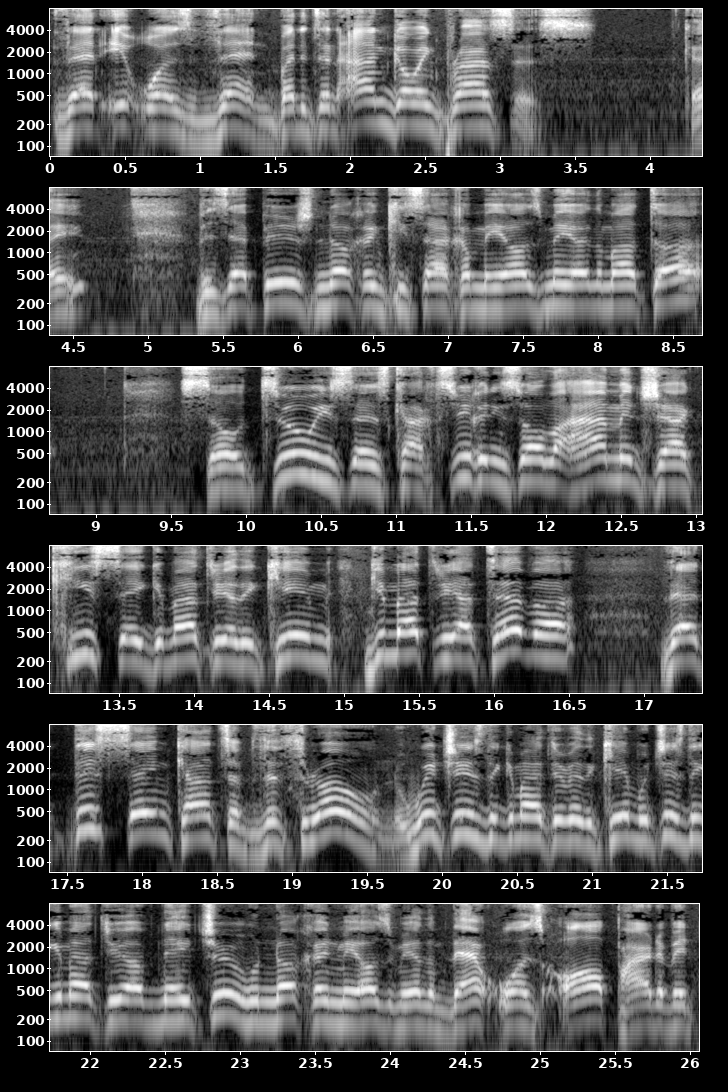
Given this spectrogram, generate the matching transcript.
that it was then, but it's an ongoing process. Okay? So too, he says, Kach yisol la'amid sha'kise gematria likim gematria teva, that this same concept, the throne, which is the gematria of the kim, which is the gematria of nature, that was all part of it,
